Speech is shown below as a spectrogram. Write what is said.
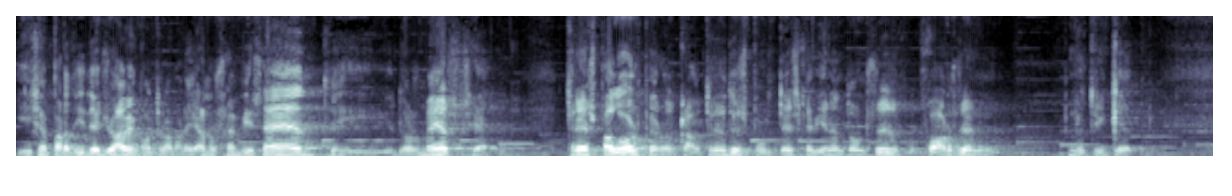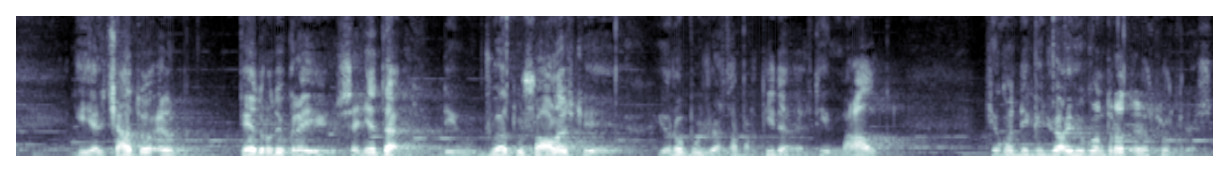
i aquesta partida jugaven contra Mariano Sant Vicent i dos més, o sigui, tres pa dos, però clar, tres dels punters que havien entonces forts en, en el trinquet. I el Chato, el Pedro diu que li diu, Selleta, diu, juga tu soles que jo no puc jugar aquesta partida, estic malalt. Jo quan tinc que jugar jo contra els tres.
